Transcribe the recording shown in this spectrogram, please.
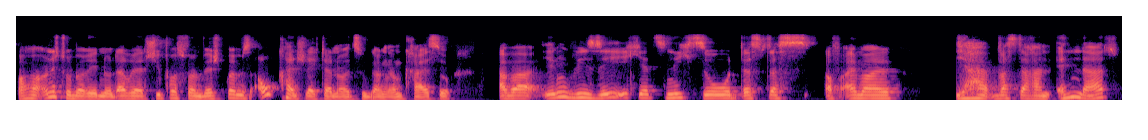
Brauchen wir auch nicht drüber reden. Und Adrian Schipos von Westbrem ist auch kein schlechter Neuzugang am Kreis. So. Aber irgendwie sehe ich jetzt nicht so, dass das auf einmal, ja, was daran ändert,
